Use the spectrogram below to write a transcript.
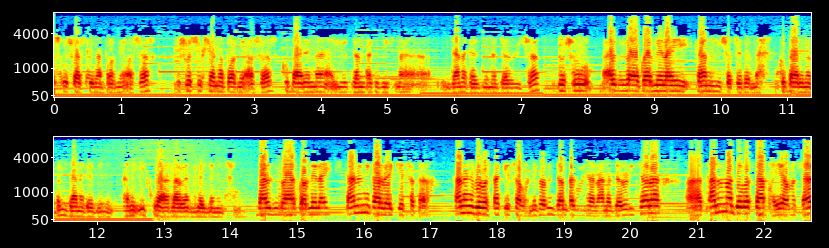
उसको स्वास्थ्यमा पर्ने असर उसको शिक्षामा पर्ने असरको बारेमा यो जनताको बिचमा जानकारी दिन जरुरी छ। दोस्रो बाल विवाह गर्नेलाई कानुनी सचेतनाको बारेमा पनि जानकारी दिनु हामी यी कुराहरूलाई अगाडि लैजानेछौँ बाल विवाह गर्नेलाई कानुनी कारवाही के छ त? कानुनी व्यवस्था के छ भन्ने कुरा पनि जनताको बिचमा लान जरुरी छ र कानुनमा व्यवस्था भए अनुसार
